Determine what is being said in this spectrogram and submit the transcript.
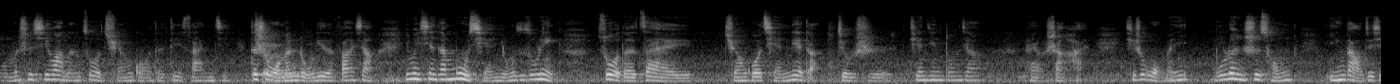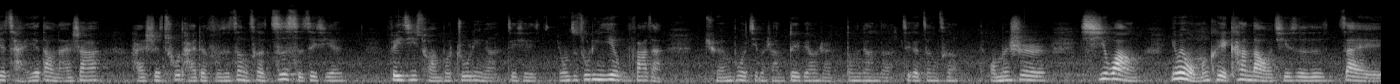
我们是希望能做全国的第三级，这是我们努力的方向。因为现在目前融资租赁做的在全国前列的就是天津、东江，还有上海。其实我们无论是从引导这些产业到南沙，还是出台的扶持政策支持这些飞机、船舶租赁啊，这些融资租赁业务发展，全部基本上对标着东江的这个政策。我们是希望，因为我们可以看到，其实，在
